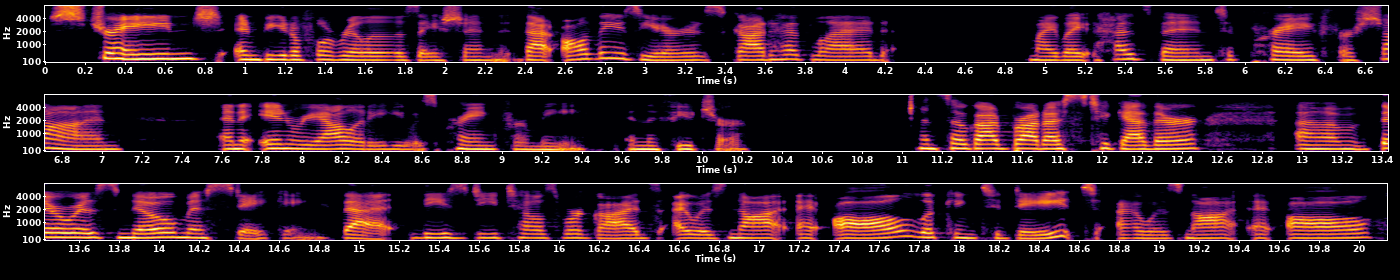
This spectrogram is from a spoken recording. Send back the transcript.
strange and beautiful realization that all these years, God had led my late husband to pray for Sean. And in reality, he was praying for me in the future. And so God brought us together. Um, there was no mistaking that these details were God's. I was not at all looking to date. I was not at all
